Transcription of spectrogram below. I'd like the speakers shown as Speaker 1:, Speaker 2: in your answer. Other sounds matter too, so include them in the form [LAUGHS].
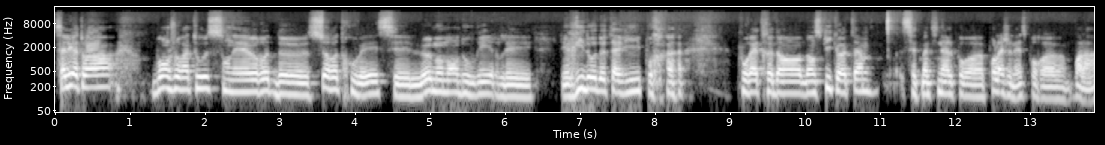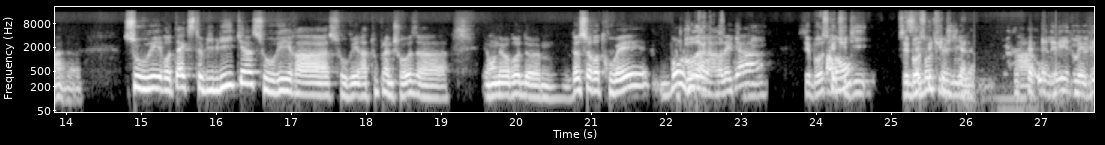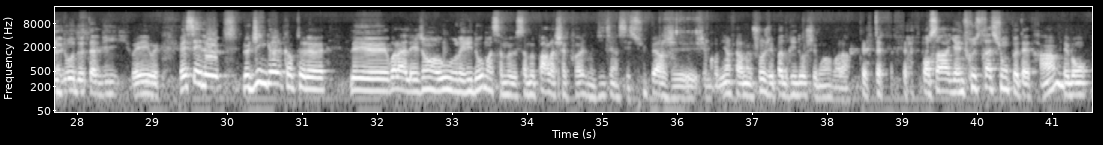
Speaker 1: Salut à toi, bonjour à tous, on est heureux de se retrouver. C'est le moment d'ouvrir les, rideaux de ta vie pour, [LAUGHS] pour être dans, dans Spicote, cette matinale pour, pour la jeunesse, pour euh, voilà, euh, s'ouvrir au texte biblique, s'ouvrir à, s'ouvrir à tout plein de choses. Euh, et on est heureux de, de se retrouver. Bonjour les gars.
Speaker 2: C'est beau ce que tu dis. C'est beau, ce que, tu dis.
Speaker 1: Ah, [LAUGHS] ouvrir les rideaux de ta vie. Oui, oui. Et c'est le, le jingle quand le, les, voilà, les gens ouvrent les rideaux. Moi, ça me, ça me parle à chaque fois. Je me dis, tiens, c'est super. J'aimerais bien faire la même chose. J'ai pas de rideau chez moi. Voilà. [LAUGHS] Pour ça, il y a une frustration peut-être, hein. Mais bon.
